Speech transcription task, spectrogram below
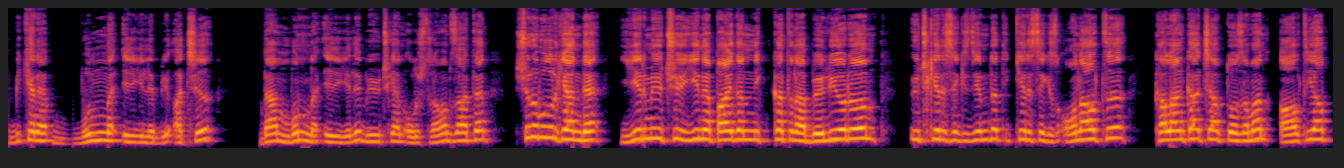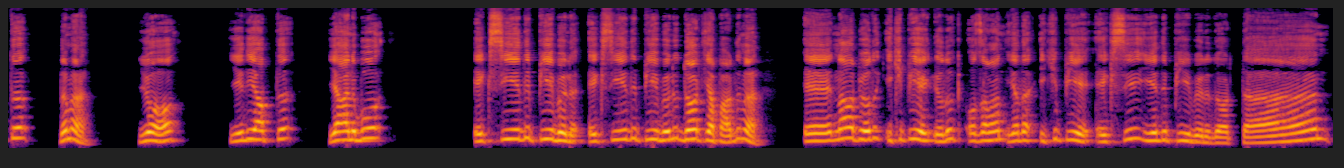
Bir kere bununla ilgili bir açı. Ben bununla ilgili bir üçgen oluşturamam zaten. Şunu bulurken de 23'ü yine paydanın ilk katına bölüyorum. 3 kere 8 24 2 kere 8 16. Kalan kaç yaptı o zaman? 6 yaptı. Değil mi? Yo. 7 yaptı. Yani bu eksi 7 pi bölü. Eksi 7 pi bölü 4 yapar değil mi? Ee, ne yapıyorduk? 2 pi ekliyorduk. O zaman ya da 2 pi eksi 7 pi bölü 4'ten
